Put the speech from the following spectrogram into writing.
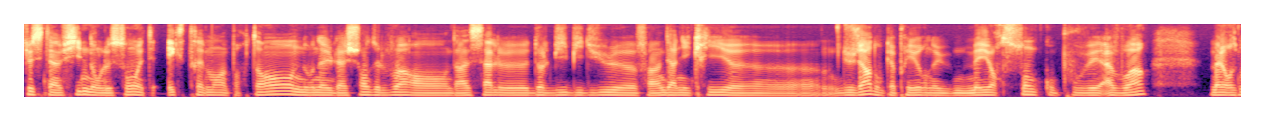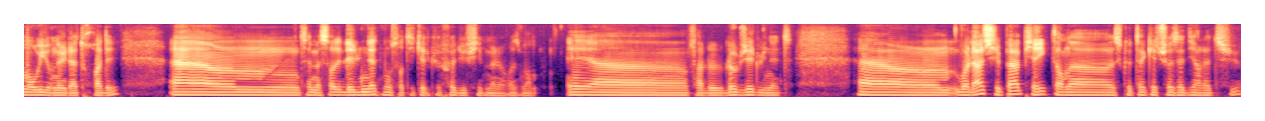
que c'était un film dont le son était extrêmement important. Nous, on a eu la chance de le voir en, dans la salle Dolby Bidule, euh, enfin un dernier cri euh, du genre. Donc a priori, on a eu le meilleur son qu'on pouvait avoir. Malheureusement, oui, on a eu la 3D. Euh, ça m'a sorti, les lunettes m'ont sorti quelques fois du film, malheureusement et euh, enfin l'objet lunettes. Euh, voilà, je sais pas, Pierrick, t'en as, est-ce que t'as quelque chose à dire là-dessus?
